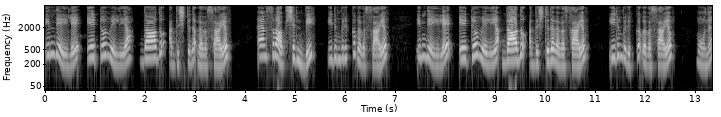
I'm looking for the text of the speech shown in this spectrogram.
ഇന്ത്യയിലെ ഏറ്റവും വലിയ ധാതു അധിഷ്ഠിത വ്യവസായം. ആൻസർ ഓപ്ഷൻ ബി ഇരുമ്പുരുക്ക് വ്യവസായം. ഇന്ത്യയിലെ ഏറ്റവും വലിയ ധാതു അധിഷ്ഠിത വ്യവസായം ഇരുമ്പുരുക്ക് വ്യവസായം. മൂന്ന്.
